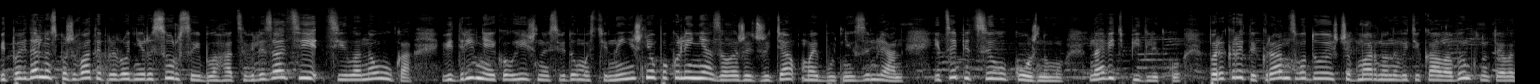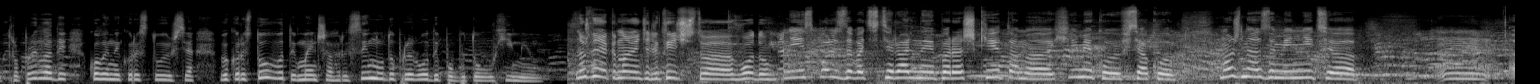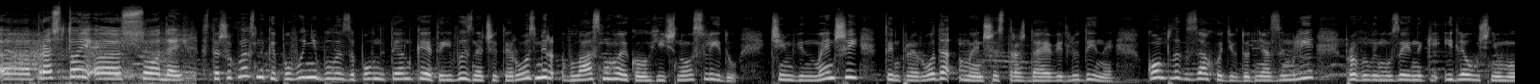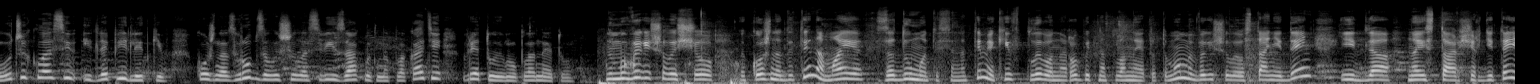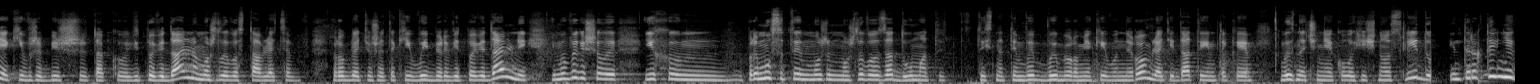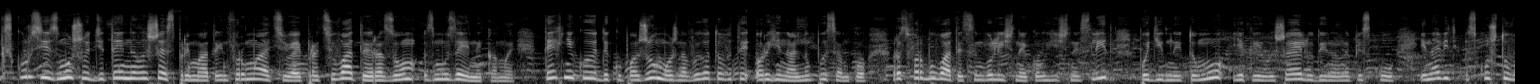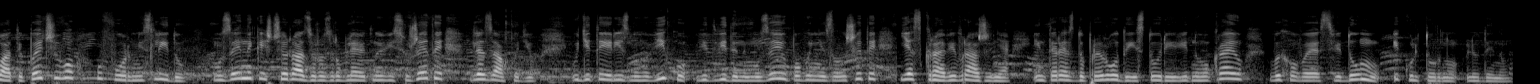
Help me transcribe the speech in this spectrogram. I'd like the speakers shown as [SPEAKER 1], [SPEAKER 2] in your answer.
[SPEAKER 1] Відповідально споживати природні ресурси і блага цивілізації – ціла наука. Від рівня екологічної свідомості нинішнього покоління залежить життя майбутніх землян. І це під силу кожному, навіть підлітку. Перекрити кран з водою, щоб марно не витікала, вимкнути електроприлади, коли не користуєшся, використовувати менш агресивну до природи побутову хімію.
[SPEAKER 2] Нужно экономить электричество, воду.
[SPEAKER 3] Не использовать стиральные порошки, там э, химику всякую. Можно заменить э, м, э, простой э, содой.
[SPEAKER 1] Старшокласники повинні були заповнити анкети і визначити розмір власного екологічного сліду. Чим він менший, тим природа менше страждає від людини. Комплекс заходів до Дня землі провели музейники і для учнів молодших класів, і для підлітків. Кожна з груп залишила свій заклик на плакаті Врятуємо планету.
[SPEAKER 4] Ну, ми вирішили, що кожна дитина має задуматися над тим, який вплив вона робить на планету. Тому ми вирішили останній день і для найстарших дітей, які вже більш так відповідально можливо ставляться, роблять уже такий вибір відповідальний. І ми вирішили їх примусити, можливо, задуматись над тим вибором, який вони роблять, і дати їм таке визначення екологічного сліду.
[SPEAKER 1] Інтерактивні екскурсії змушують дітей не лише сприймати інформацію, а й працювати разом з музейниками. Технікою декупажу можна виготовити оригінальну писанку, розфарбувати символічний екологічний слід, подібний тому, який лишає людина на піску, і навіть скуштувати печиво у формі сліду. Музейники щоразу розробляють нові сюжети для заходів. У дітей різного віку відвідини музею повинні залишити яскраві враження. Інтерес до природи історії рідного краю виховує свідому і культурну людину.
